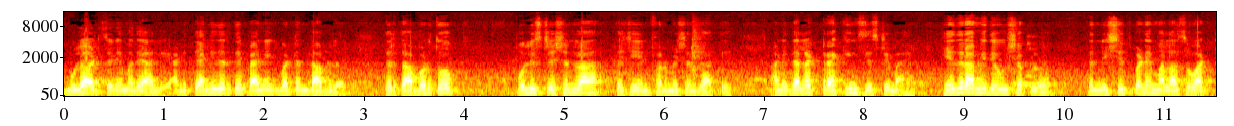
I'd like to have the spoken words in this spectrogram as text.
मुलं अडचणीमध्ये आली आणि त्यांनी जर ते पॅनिक बटन दाबलं तर ताबडतोब पोलीस स्टेशनला त्याची इन्फॉर्मेशन जाते. आणि त्याला ट्रॅकिंग सिस्टीम आहे. हे जर आम्ही देऊ शकलो तर निश्चितपणे मला असं वाटतं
